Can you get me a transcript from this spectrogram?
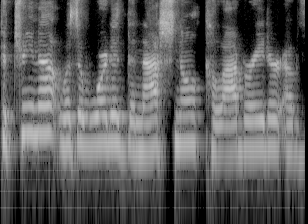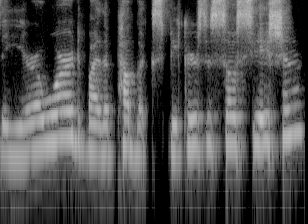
Katrina was awarded the National Collaborator of the Year Award by the Public Speakers Association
